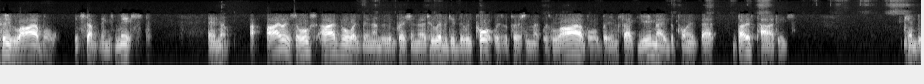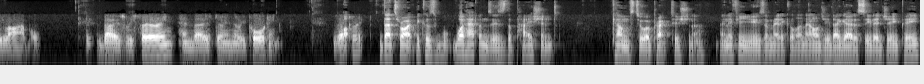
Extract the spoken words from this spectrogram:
who's liable if something's missed, and I was also, I've always been under the impression that whoever did the report was the person that was liable, but in fact, you made the point that both parties can be liable, those referring and those doing the reporting. Is that oh, correct? That's right, because what happens is the patient comes to a practitioner, and if you use a medical analogy, they go to see their GP,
